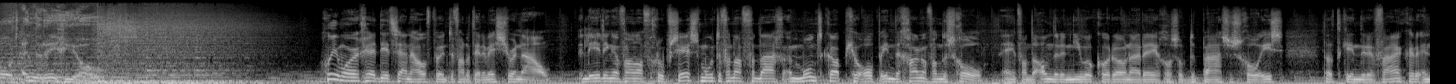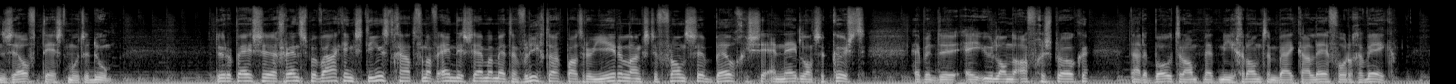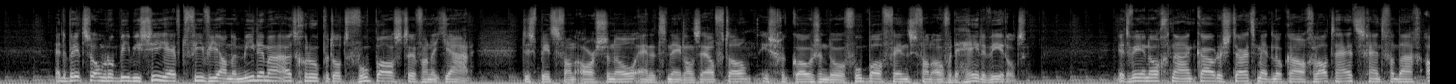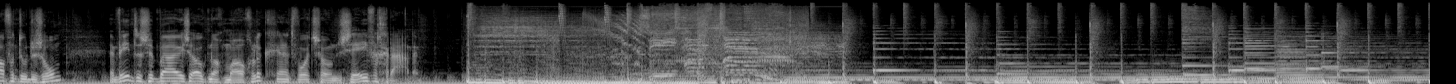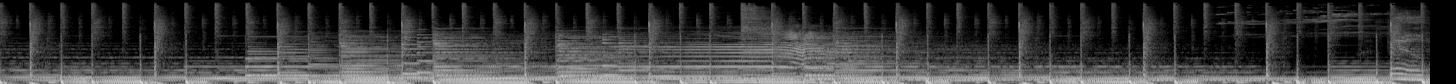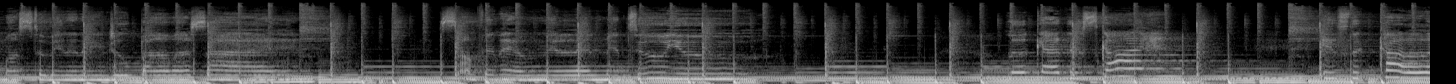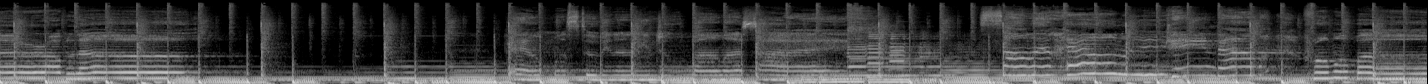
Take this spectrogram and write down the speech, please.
En de regio. Goedemorgen, dit zijn de hoofdpunten van het NWS-journaal. Leerlingen vanaf groep 6 moeten vanaf vandaag een mondkapje op in de gangen van de school. Een van de andere nieuwe coronaregels op de basisschool is... dat kinderen vaker een zelftest moeten doen. De Europese grensbewakingsdienst gaat vanaf 1 december met een vliegtuig patrouilleren langs de Franse, Belgische en Nederlandse kust. Hebben de EU-landen afgesproken na de bootramp met migranten bij Calais vorige week. En de Britse omroep BBC heeft Vivianne Miedema uitgeroepen tot voetbalster van het jaar. De spits van Arsenal en het Nederlands elftal is gekozen door voetbalfans van over de hele wereld. Het weer nog, na een koude start met lokaal gladheid, schijnt vandaag af en toe de zon. Een winterse bui is ook nog mogelijk en het wordt zo'n 7 graden. From above.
